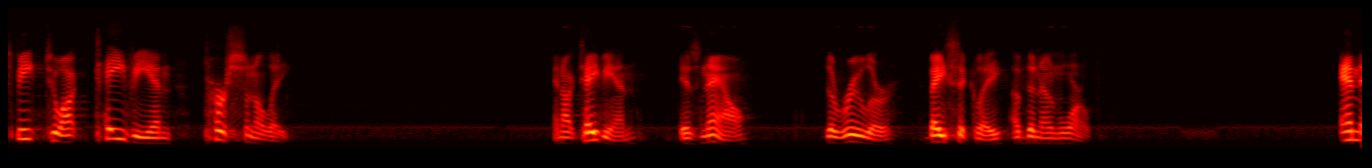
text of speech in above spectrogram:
speak to Octavian personally. And Octavian is now the ruler, basically, of the known world. And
